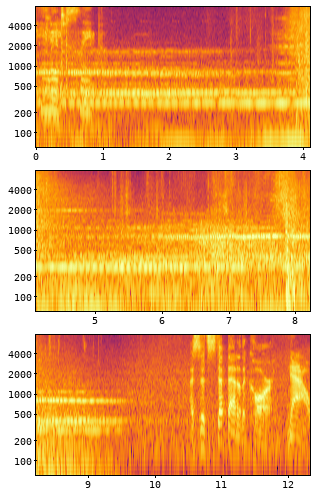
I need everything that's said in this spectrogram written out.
You need to sleep. I said step out of the car, now.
